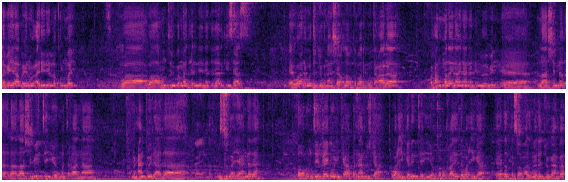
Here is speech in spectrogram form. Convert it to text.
laga yaabo inuu cariiri la kulmay waa runtii uga mahad celinaynaa dadaalkiisaas waana wada joognaa insha allahu tabaaraka wa tacaala. Waxaan u malaynaa inaanan iloobin laashimiinta iyo mataqaanaa maxaan ku idhaahdaa sugayahanada أورنتي قيبو إنك برنامج كوعي قرنتي يا كروقاية دوعي كا دتك سامر ملا جوجان بق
